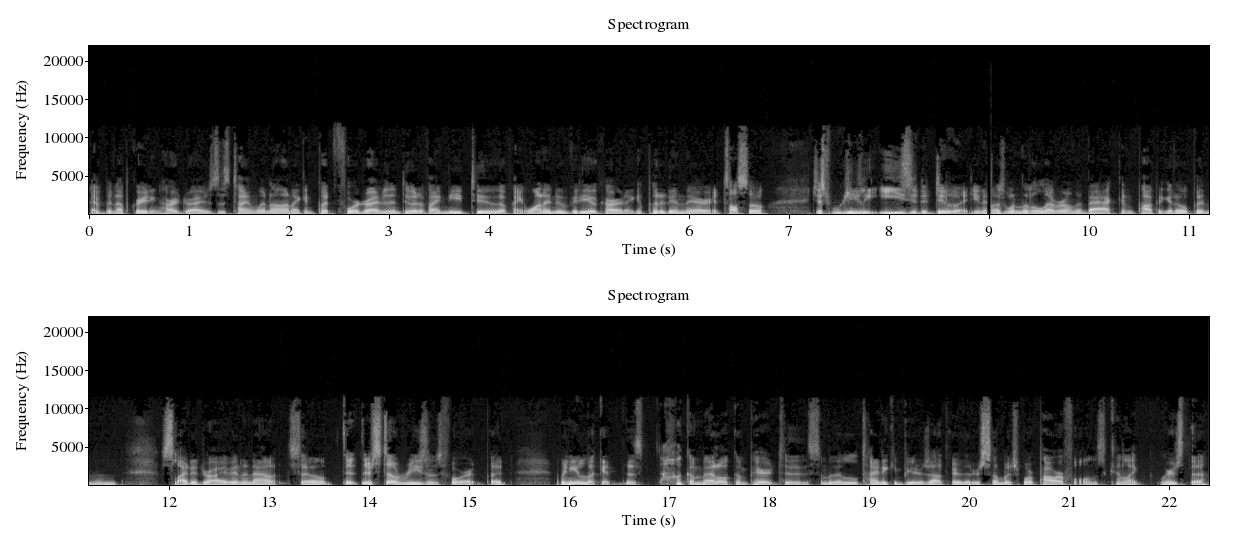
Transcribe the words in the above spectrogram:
I've been upgrading hard drives as time went on. I can put four drives into it if I need to. If I want a new video card, I can put it in there. It's also just really easy to do it. You know, it's one little lever on the back and popping it open and slide a drive in and out. So there, there's still reasons for it, but when you look at this hunk of metal compared to some of the little tiny computers out there that are so much more powerful, and it's kind of like where's the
